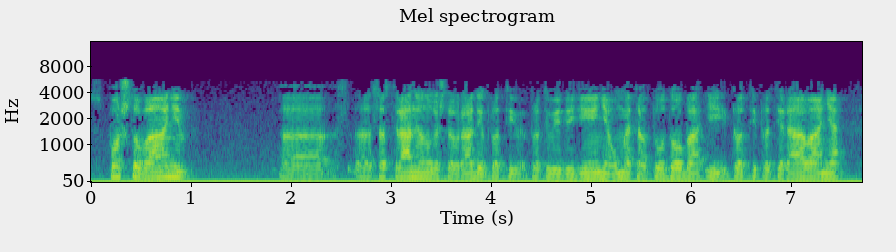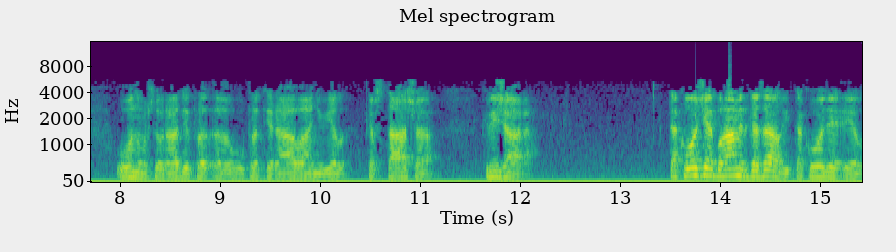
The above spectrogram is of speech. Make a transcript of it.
s poštovanjem sa strane onoga što je uradio protiv, protiv ujedinjenja umeta u to doba i protiv protjeravanja u onom što je uradio u protjeravanju jel, krstaša križara. Također je Mohamed Gazali također jel,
